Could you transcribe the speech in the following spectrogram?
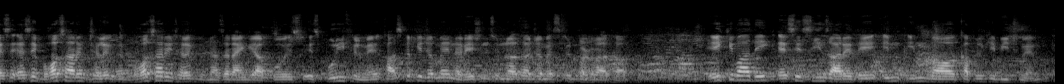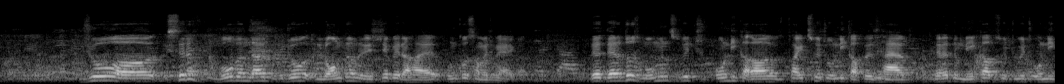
ऐसे ऐसे बहुत सारे झलक बहुत सारे झलक नज़र आएँगे आपको इस इस पूरी फ़िल्म में। खास करके जब मैं नरेशन सुन रहा था जब मैं स्क्रिप्ट पढ़ रहा था एक के बाद एक ऐसे सीन्स आ रहे थे इन इन कपल के बीच में जो अ, सिर्फ़ वो बंदा जो लॉन्ग टर्म रिलेशनशिप में रहा है उनको समझ में आएगा। There, there are those moments which only uh, fights which only couples have there are the makeups which, which only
